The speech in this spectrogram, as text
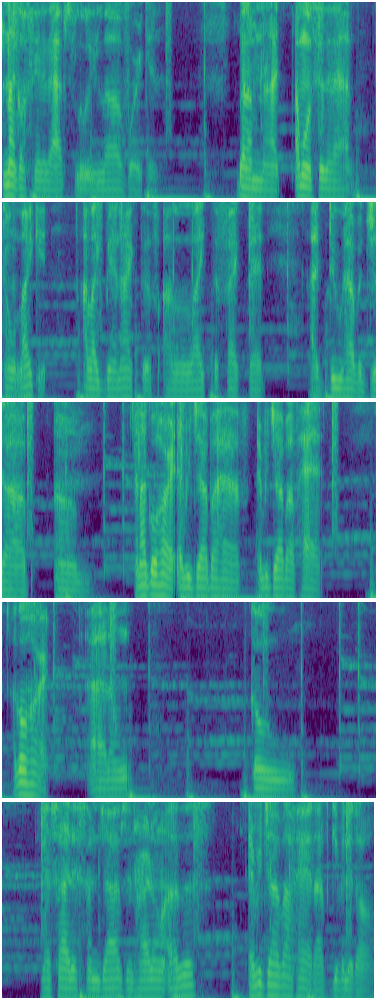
I'm not gonna say that I absolutely love working, but I'm not. I won't say that I don't like it. I like being active. I like the fact that I do have a job, um, and I go hard. Every job I have, every job I've had, I go hard. I don't go less hard at some jobs and hard on others. Every job I've had, I've given it all.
